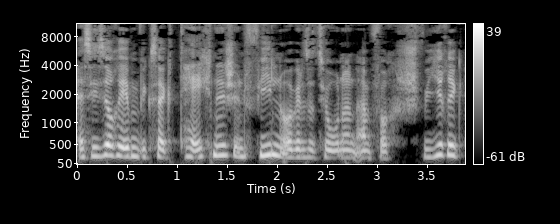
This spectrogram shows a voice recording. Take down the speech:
es ist auch eben, wie gesagt, technisch in vielen Organisationen einfach schwierig,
